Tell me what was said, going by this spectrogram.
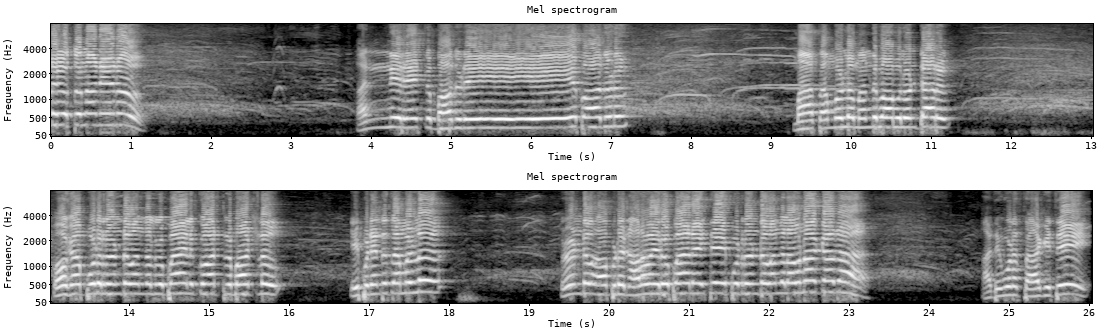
అడుగుతున్నా నేను. అన్ని రేట్లు బాధుడే బాధుడు. మా తమ్ముళ్ళు మందు బాబులు ఉంటారు. ఒకప్పుడు రెండు వందల రూపాయలు క్వార్టర్ బాట్లు. ఇప్పుడు ఎంత తమ్ముళ్ళు? రెండు అప్పుడు నలభై రూపాయలు అయితే ఇప్పుడు రెండు వందలు అవునా కాదా? అది కూడా తాగితే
